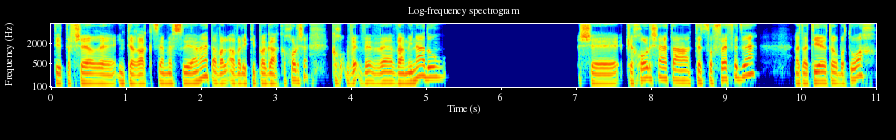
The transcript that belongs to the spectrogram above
תתאפשר אה, אינטראקציה מסוימת, אבל, אבל היא תיפגע. ככל ש... והמנעד הוא שככל שאתה תצופף את זה, אתה תהיה יותר בטוח,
